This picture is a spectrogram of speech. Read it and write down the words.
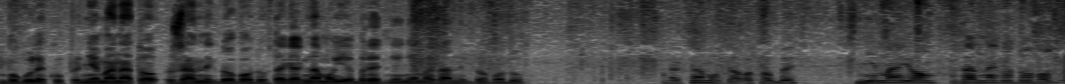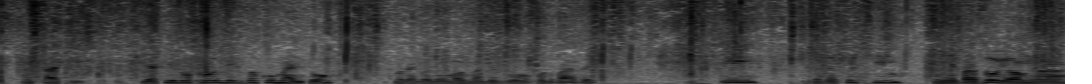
w ogóle kupy. Nie ma na to żadnych dowodów. Tak jak na moje brednie nie ma żadnych dowodów, tak samo te osoby nie mają żadnego dowodu w postaci jakiegokolwiek dokumentu, którego nie można by było podważyć i przede wszystkim nie bazują na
